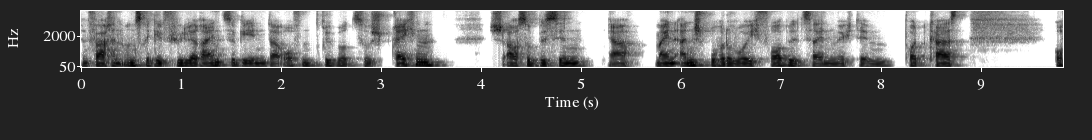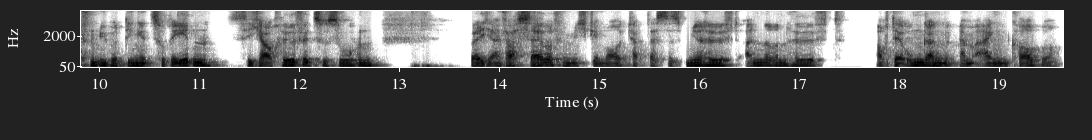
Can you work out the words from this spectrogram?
einfach in unsere Gefühle reinzugehen, da offen drüber zu sprechen. Ist auch so ein bisschen ja, mein Anspruch oder wo ich Vorbild sein möchte im Podcast, offen über Dinge zu reden, sich auch Hilfe zu suchen, weil ich einfach selber für mich gemerkt habe, dass es mir hilft, anderen hilft, auch der Umgang mit meinem eigenen Körper.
